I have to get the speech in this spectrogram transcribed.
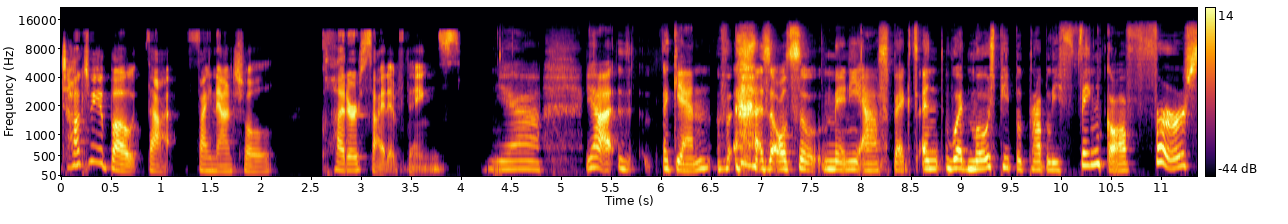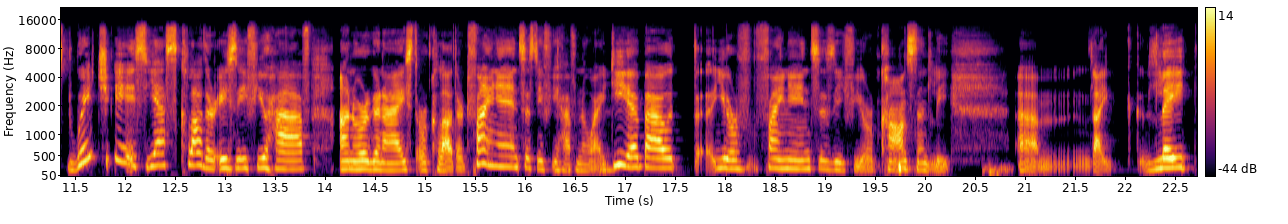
talk to me about that financial clutter side of things Yeah, yeah. Again, has also many aspects. And what most people probably think of first, which is yes, clutter, is if you have unorganized or cluttered finances, if you have no idea about uh, your finances, if you're constantly um, like late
